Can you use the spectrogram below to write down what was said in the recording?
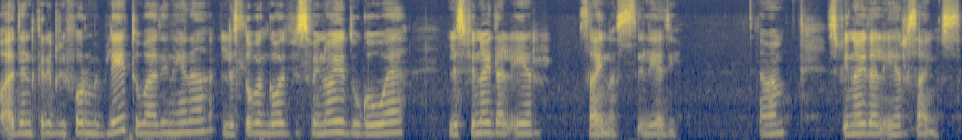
وبعدين cribriform plate وبعدين هنا ال sloping جوه ال sphenoid وجواه ال sphenoidal air sinus اللي هي دي. تمام؟ sphenoidal air sinus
